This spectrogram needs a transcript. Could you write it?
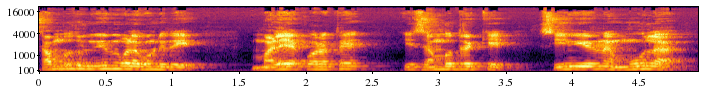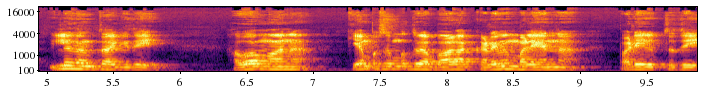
ಸಮುದ್ರ ನೀರನ್ನು ಒಳಗೊಂಡಿದೆ ಮಳೆಯ ಕೊರತೆ ಈ ಸಮುದ್ರಕ್ಕೆ ಸಿಹಿ ನೀರಿನ ಮೂಲ ಇಲ್ಲದಂತಾಗಿದೆ. ಹವಾಮಾನ ಕೆಂಪು ಸಮುದ್ರ ಬಹಳ ಕಡಿಮೆ ಮಳೆಯನ್ನು ಪಡೆಯುತ್ತದೆ.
